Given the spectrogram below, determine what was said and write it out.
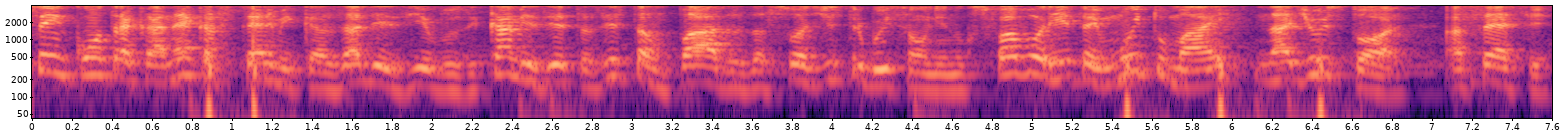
você encontra canecas térmicas, adesivos e camisetas estampadas da sua distribuição Linux favorita e muito mais na Deal Store. Acesse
